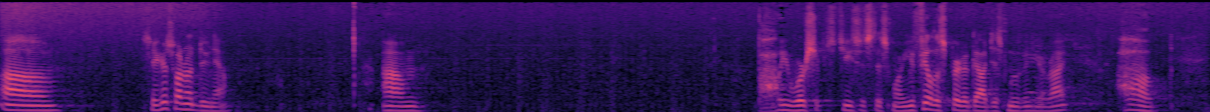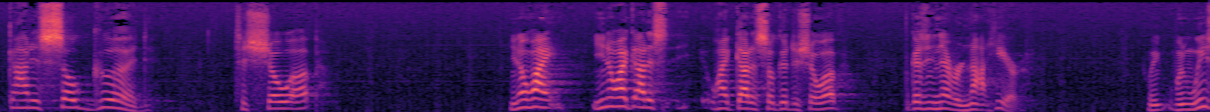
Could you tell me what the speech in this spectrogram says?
Um, so here's what I'm going to do now. Um, oh, we worshiped Jesus this morning. You feel the Spirit of God just moving here, right? Oh, God is so good to show up. You know why? You know why God is why God is so good to show up? Because He's never not here. When we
